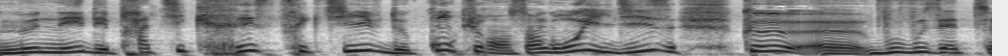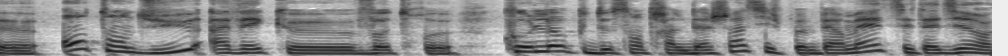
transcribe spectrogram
mené des pratiques restrictives de concurrence. En gros, ils disent que vous vous êtes entendu avec votre colloque de centrale d'achat, si je peux me permettre, c'est-à-dire,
